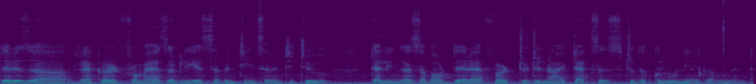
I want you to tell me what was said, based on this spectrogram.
There is a record from as early as 1772 telling us about their effort to deny taxes to the colonial government.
